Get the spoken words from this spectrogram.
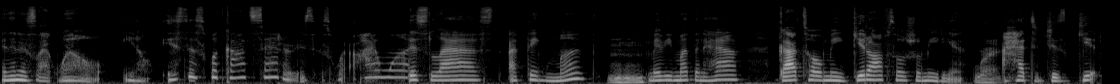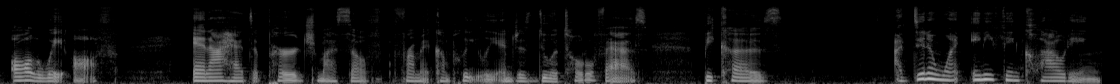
And then it's like, well, you know, is this what God said or is this what I want? This last, I think, month, mm-hmm. maybe month and a half, God told me, get off social media. Right. I had to just get all the way off. And I had to purge myself from it completely and just do a total fast because I didn't want anything clouding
